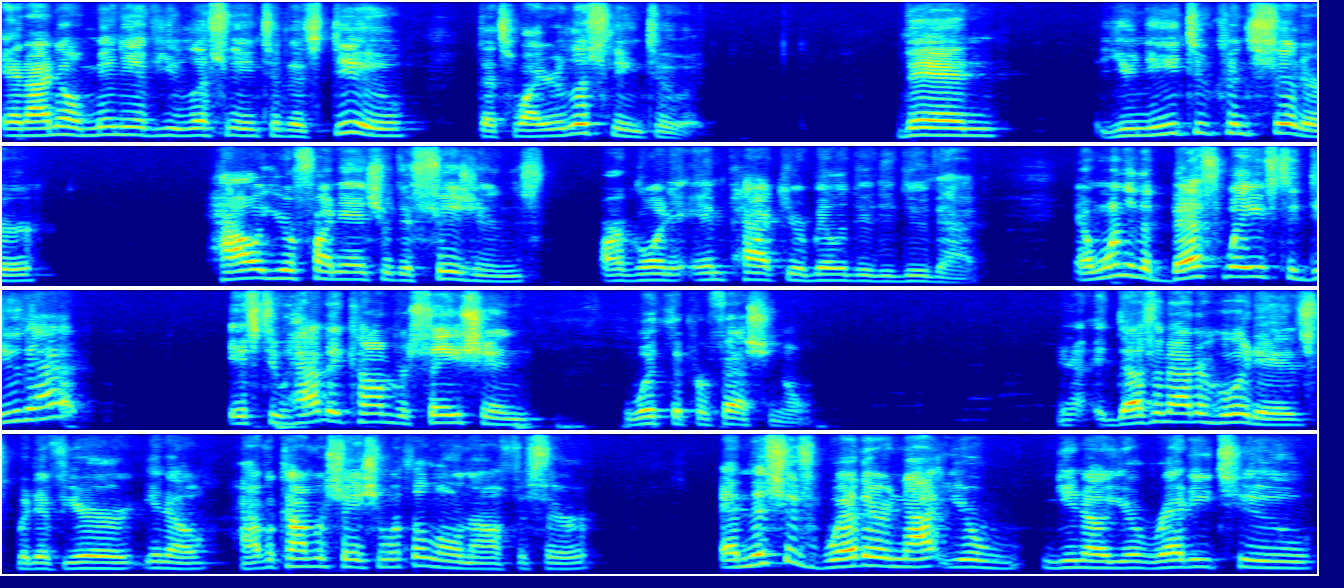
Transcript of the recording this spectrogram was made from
and I know many of you listening to this do, that's why you're listening to it, then you need to consider how your financial decisions are going to impact your ability to do that. And one of the best ways to do that is to have a conversation with the professional. You know, it doesn't matter who it is, but if you're, you know, have a conversation with a loan officer, and this is whether or not you're, you know, you're ready to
